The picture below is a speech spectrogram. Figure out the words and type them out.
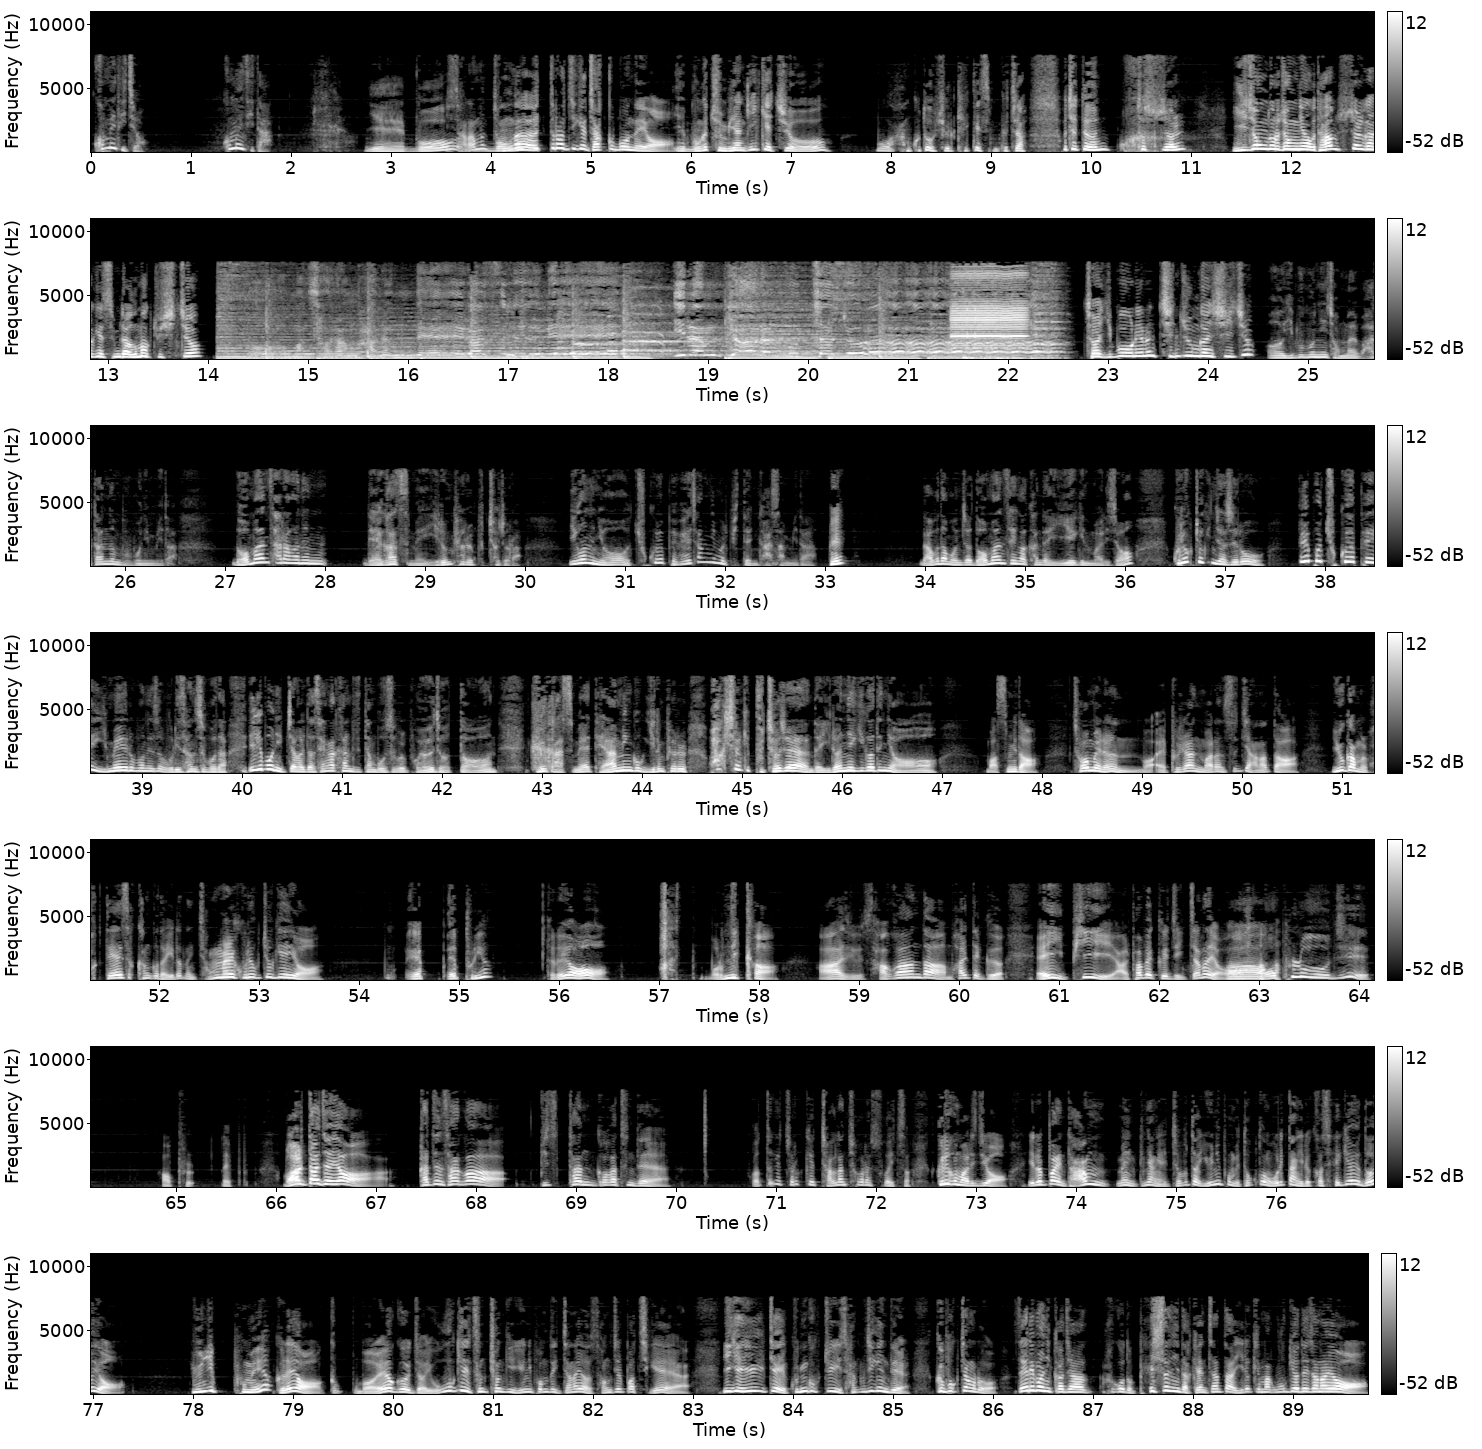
코미디죠. 코미디다. 예, 뭐이 사람은 뭔가 정말 삐뚤어지게 자꾸 보네요. 예, 뭔가 준비한 게 있겠죠. 뭐 아무것도 없이 그렇게 했겠습니까? 자, 어쨌든 첫 수절 이 정도로 정리하고 다음 수절 가겠습니다. 음악 주시죠. 너만 사랑하는 자, 이번에는 진중간 씨죠? 어, 이 부분이 정말 와닿는 부분입니다. 너만 사랑하는 내 가슴에 이름표를 붙여줘라. 이거는요, 축구협회 회장님을 빗댄 가사입니다. 예? 나보다 먼저 너만 생각한다 이 얘기는 말이죠. 굴욕적인 자세로 일본 축구협회에 이메일을 보내서 우리 선수보다 일본 입장을 더 생각하는 듯한 모습을 보여줬던 그 가슴에 대한민국 이름표를 확실하게 붙여줘야 한다 이런 얘기거든요. 맞습니다. 처음에는 뭐 애플이라는 말은 쓰지 않았다. 유감을 확대 해석한 거다 이러더니 정말 굴욕적이에요. 애, 애플이요? 그래요. 하, 모릅니까? 아, 사과한다 할 때 그 A, P 알파벳 그 있잖아요. 아, 어플로지. 어플, 랩. 뭘 따져요? 같은 사과 비슷한 거 같은데 어떻게 저렇게 잘난 척을 할 수가 있어? 그리고 말이죠. 이럴 바엔 다음엔 그냥 애초부터 유니폼에 독도는 우리 땅 이럴 거 새겨요 넣어요. 유니폼이에요? 그래요. 그 뭐예요? 그 저 우길 승천기 유니폼도 있잖아요. 성질 뻗치게. 이게 일제 군국주의 상징인데 그 복장으로 세리머니까지 하- 하고도 패션이다 괜찮다 이렇게 막 우겨대잖아요.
